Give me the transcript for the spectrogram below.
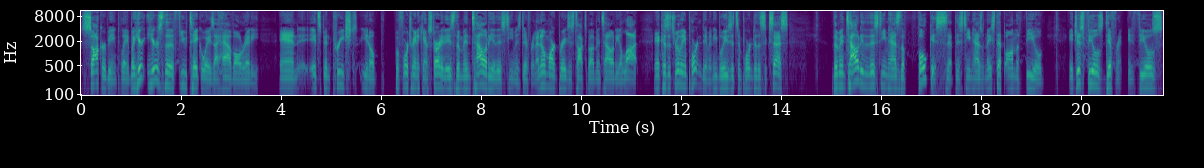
soccer being played. But here, here's the few takeaways I have already, and it's been preached, you know, before training camp started is the mentality of this team is different. I know Mark Briggs has talked about mentality a lot, and because it's really important to him, and he believes it's important to the success. The mentality that this team has, the focus that this team has when they step on the field, it just feels different. It feels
